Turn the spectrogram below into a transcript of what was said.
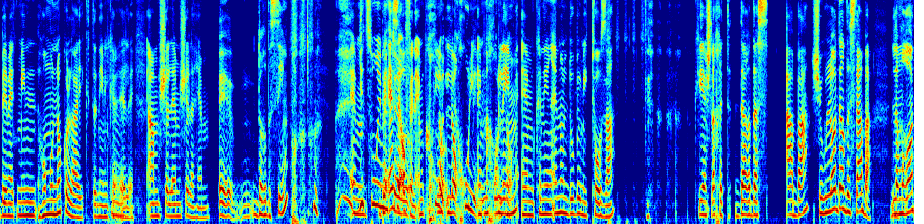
באמת מין הומונוקולאי קטנים כן. כאלה, עם שלם שלהם. אה, דרדסים. הם יצורים באיזה יותר... באיזה אופן? הם כחול... לא, לא, כחולים. הם נכון, כחולים, לא. הם כנראה נולדו במיטוזה, כי יש לך את דרדס אבא, שהוא לא דרדס אבא, נכון, למרות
